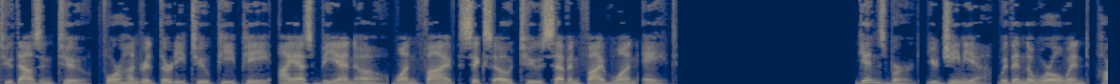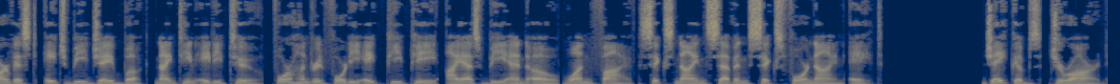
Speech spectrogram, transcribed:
2002, 432 pp, ISBN 0-15-602751-8. Ginzburg, Eugenia, Within the Whirlwind, Harvest, HBJ Book, 1982, 448 pp. ISBN 0-15-697649-8. Jacobs, Gerard,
